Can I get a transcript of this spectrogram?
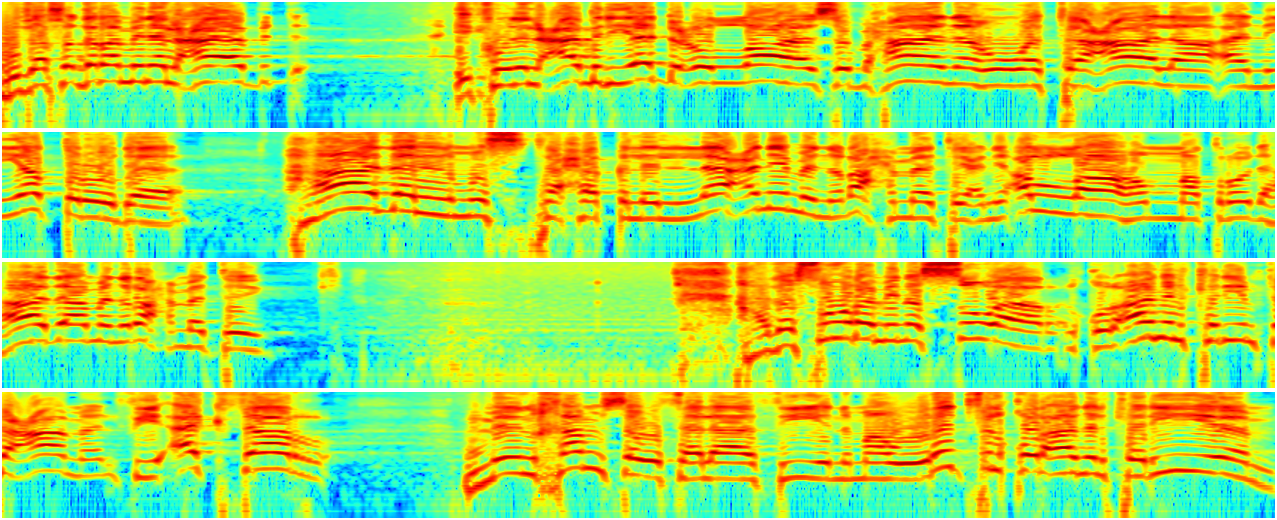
وإذا صدر من العبد يكون العبد يدعو الله سبحانه وتعالى أن يطرد هذا المستحق للعن من رحمته يعني اللهم اطرد هذا من رحمتك. هذا صورة من الصور. القرآن الكريم تعامل في أكثر من خمسة وثلاثين مورد في القرآن الكريم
